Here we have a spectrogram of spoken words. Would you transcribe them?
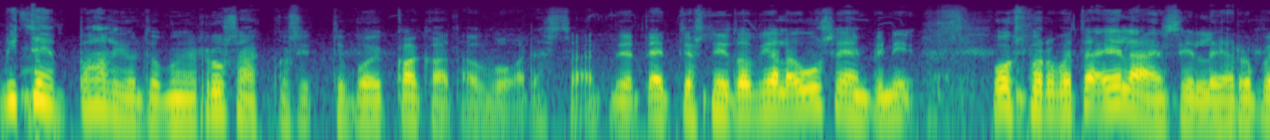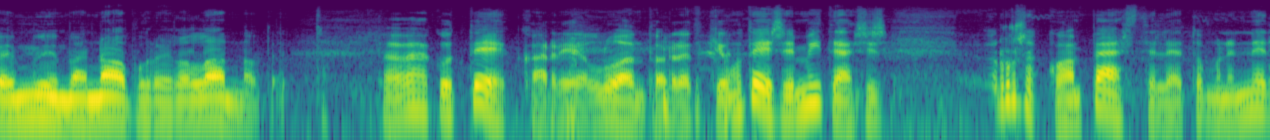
miten paljon tuommoinen rusakko sitten voi kakata vuodessa? Et, et, jos niitä on vielä useampi, niin voiko mä ruveta eläin sille ja rupea myymään naapureilla lannotetta? Tämä on vähän kuin teekkarien luontoretki, mutta ei se mitään. Siis rusakkohan päästelee tuommoinen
